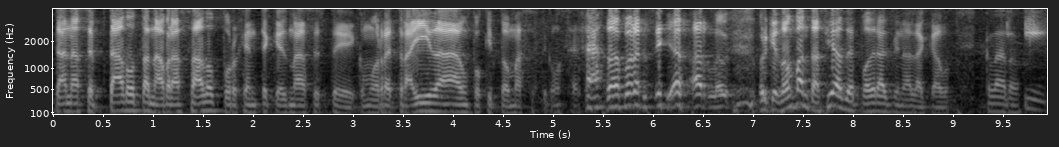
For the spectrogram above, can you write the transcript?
tan aceptado, tan abrazado por gente que es más, este, como retraída, un poquito más, este, como cerrada, por así llamarlo. Porque son fantasías de poder al final a cabo. Claro. Y,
